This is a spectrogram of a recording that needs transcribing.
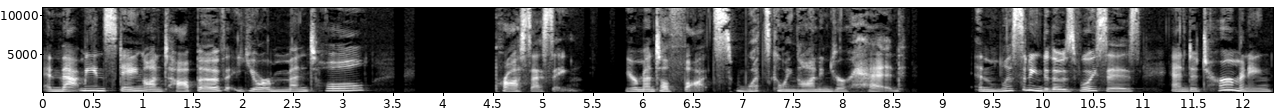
And that means staying on top of your mental processing, your mental thoughts, what's going on in your head, and listening to those voices and determining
